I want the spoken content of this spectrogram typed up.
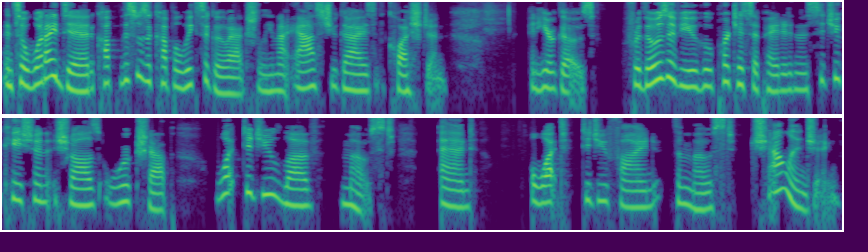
And so what I did, a couple, this was a couple weeks ago actually, and I asked you guys the question. And here goes. For those of you who participated in the Stitchucation Shawls workshop, what did you love most? And what did you find the most challenging?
